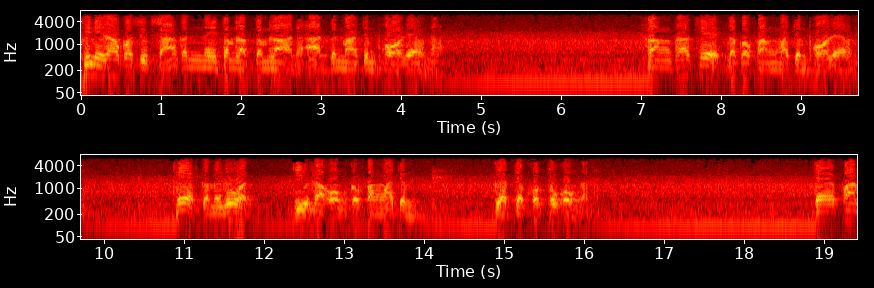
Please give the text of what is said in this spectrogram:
ที่นี่เราก็ศึกษากันในตำรับตำราเนี่ย อ่านกันมาจนพอแล้วนะฟังพระเทศแล้วก็ฟังมาจนพอแล้วนะเทศก็ไม่รู้ว่ากี่พระองค์ก็ฟังมาจน เกือบจะครบทุกองค์แล้วนะแต่ความ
